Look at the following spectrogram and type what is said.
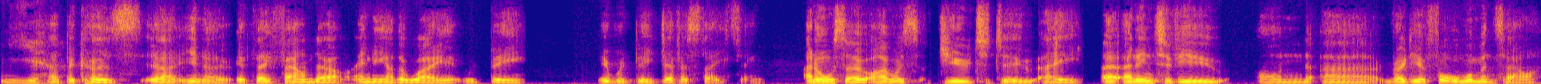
yeah, uh, because uh, you know if they found out any other way, it would be it would be devastating. And also, I was due to do a, a an interview on uh, Radio Four Woman's Hour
